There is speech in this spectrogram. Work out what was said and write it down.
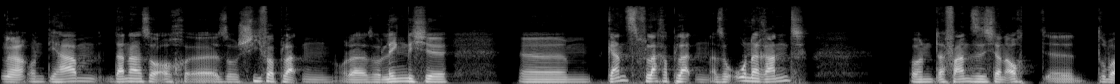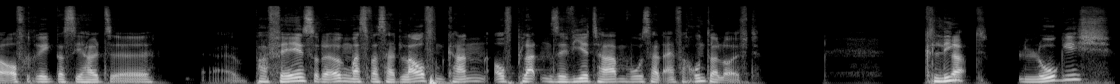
Ja. Und die haben dann also auch äh, so Schieferplatten oder so längliche, ähm, ganz flache Platten, also ohne Rand. Und da fanden sie sich dann auch äh, drüber aufgeregt, dass sie halt äh, Parfaits oder irgendwas, was halt laufen kann, auf Platten serviert haben, wo es halt einfach runterläuft. Klingt Ja. logisch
